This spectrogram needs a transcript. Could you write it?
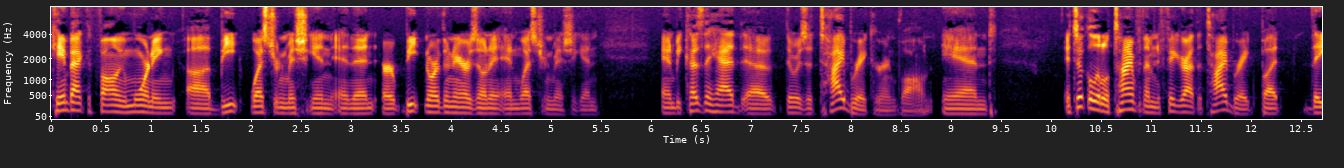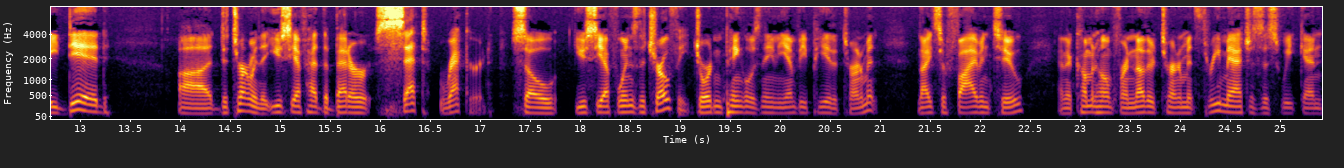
Came back the following morning, uh, beat Western Michigan, and then or beat Northern Arizona and Western Michigan and because they had uh, there was a tiebreaker involved, and it took a little time for them to figure out the tiebreak, but they did uh, determine that UCF had the better set record. So UCF wins the trophy. Jordan Pingel was named the MVP of the tournament. Knights are five and two, and they're coming home for another tournament. Three matches this weekend.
